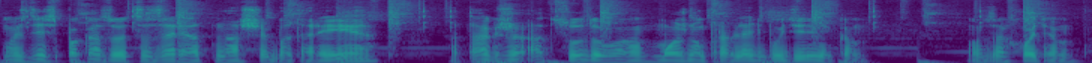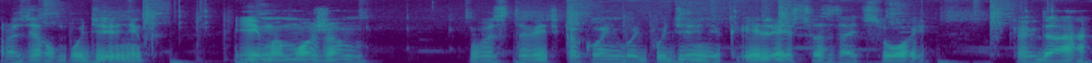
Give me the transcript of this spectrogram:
Вот здесь показывается заряд нашей батареи, а также отсюда можно управлять будильником. Вот заходим в раздел будильник, и мы можем выставить какой-нибудь будильник или создать свой. Когда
